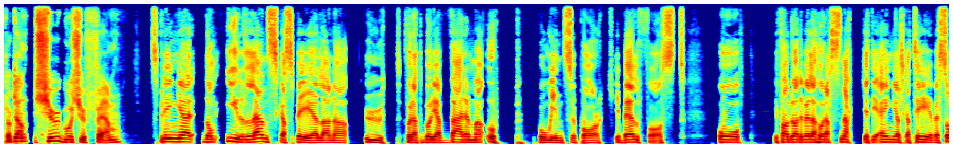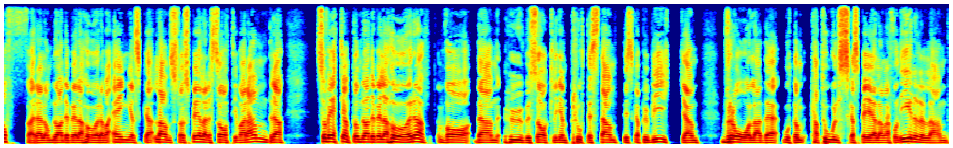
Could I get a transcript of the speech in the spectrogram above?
Klockan 20.25 springer de irländska spelarna ut för att börja värma upp på Windsor Park i Belfast. Och ifall du hade velat höra snacket i engelska tv-soffor eller om du hade velat höra vad engelska landslagsspelare sa till varandra, så vet jag inte om du hade velat höra vad den huvudsakligen protestantiska publiken vrålade mot de katolska spelarna från Irland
